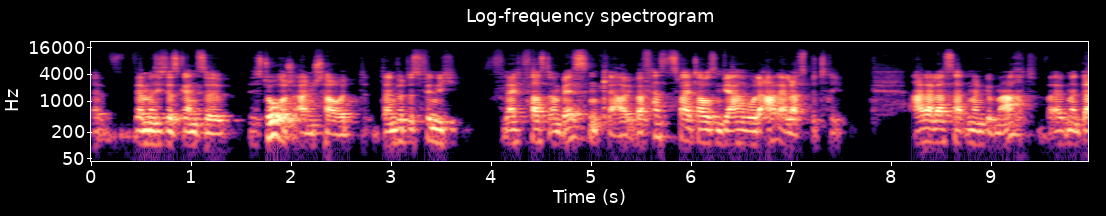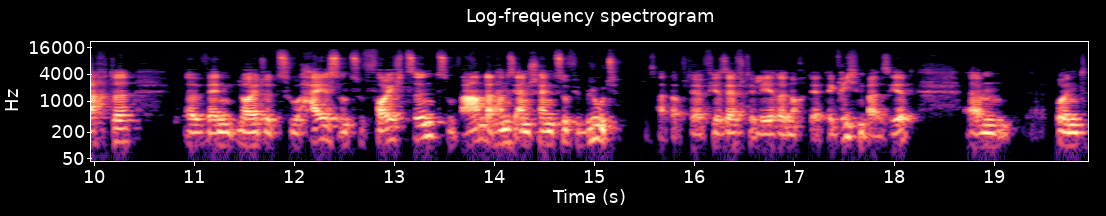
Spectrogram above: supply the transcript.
Äh, wenn man sich das Ganze historisch anschaut, dann wird es, finde ich, vielleicht fast am besten klar. Über fast 2000 Jahre wurde Aderlass betrieben. Aderlass hat man gemacht, weil man dachte, äh, wenn Leute zu heiß und zu feucht sind, zu warm, dann haben sie anscheinend zu viel Blut. Das hat auf der Vier-Säfte-Lehre noch der, der Griechen basiert. Ähm, und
